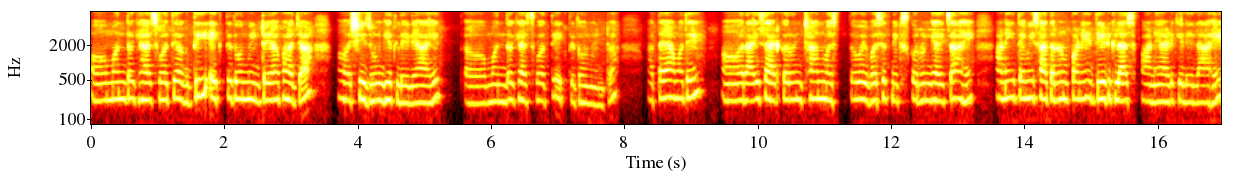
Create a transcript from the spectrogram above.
मंद गॅसवरती अगदी एक ते दोन मिनटं या भाज्या शिजून घेतलेल्या आहेत. मंद गॅसवरती एक ते दोन मिनटं. आता यामध्ये राईस ॲड करून छान मस्त व्यवस्थित मिक्स करून घ्यायचा आहे. आणि इथे मी साधारणपणे दीड ग्लास पाणी ॲड केलेलं आहे.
